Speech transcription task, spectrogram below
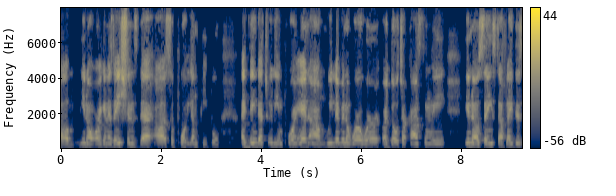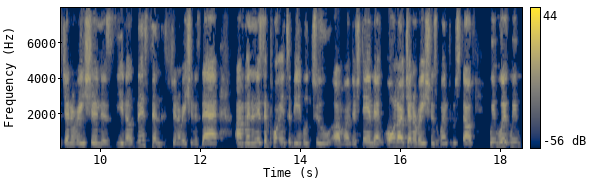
um, you know, organizations that uh, support young people. I mm-hmm. think that's really important. Um, we live in a world where adults are constantly, you know, saying stuff like this generation is, you know, this and this generation is that. Um, and it's important to be able to um, understand that all our generations went through stuff we would we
